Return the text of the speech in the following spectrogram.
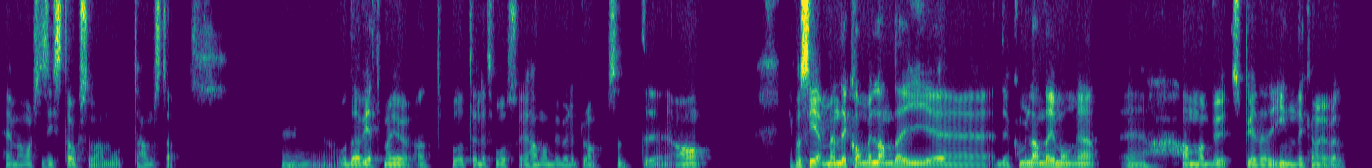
hemmamatch i sista också va, mot Halmstad. Eh, och där vet man ju att på Tele2 så är Hammarby väldigt bra. Så att, eh, ja, vi får se. Men det kommer landa i, eh, det kommer landa i många Hammarby-spelare in. Det kan vi väl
